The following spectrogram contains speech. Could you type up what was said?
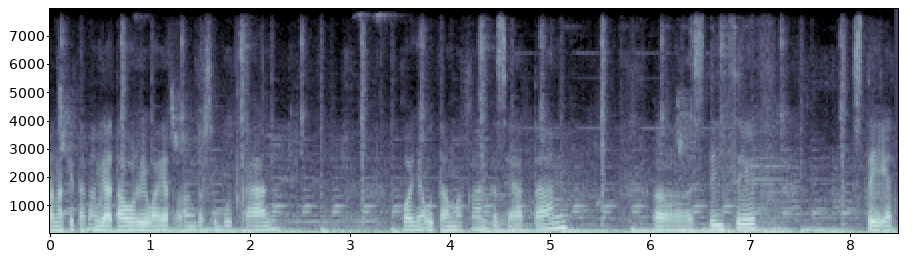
Karena kita kan nggak tahu riwayat orang tersebut kan. Pokoknya utamakan kesehatan, eh, stay safe, stay at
